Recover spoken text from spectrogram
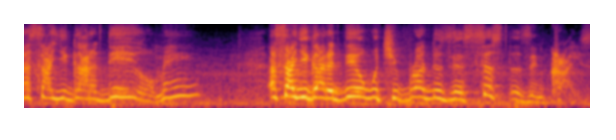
That's how you got to deal, man. That's how you got to deal with your brothers and sisters in Christ.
